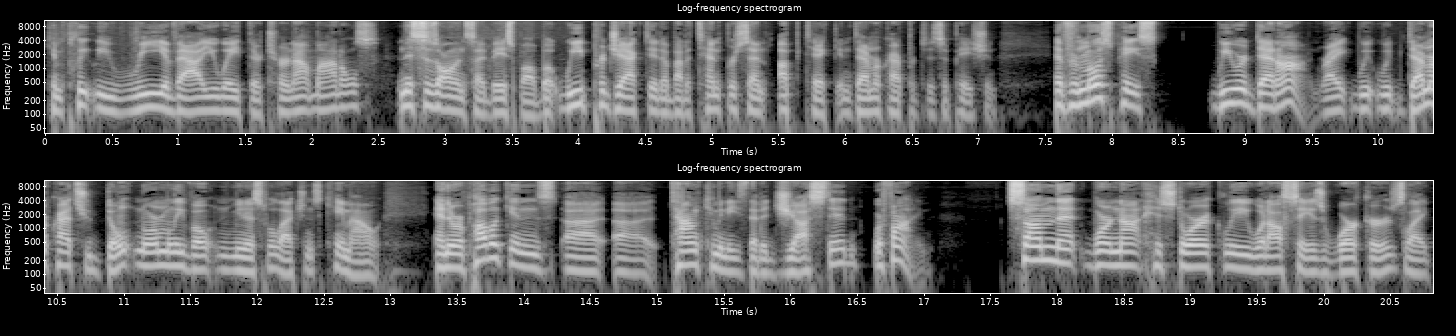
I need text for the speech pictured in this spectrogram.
completely reevaluate their turnout models. And this is all inside baseball, but we projected about a 10% uptick in Democrat participation. And for most pace, we were dead on, right? We, we, Democrats who don't normally vote in municipal elections came out, and the Republicans' uh, uh, town committees that adjusted were fine. Some that were not historically what I'll say is workers, like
